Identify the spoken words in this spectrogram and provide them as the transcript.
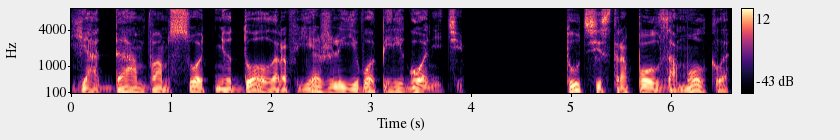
Я дам вам сотню долларов, ежели его перегоните». Тут сестра Пол замолкла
